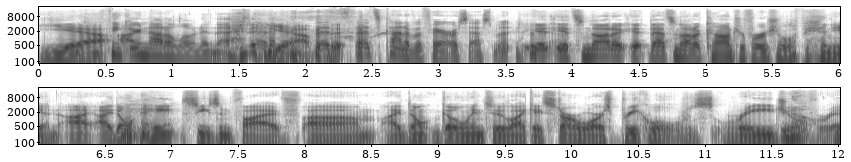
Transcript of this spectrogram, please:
Yeah, I think you're not alone in that. yeah. That's that's kind of a fair assessment. it, it's not a it, that's not a controversial opinion. I, I don't hate season five. Um, I don't go into like a Star Wars prequels rage over it.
